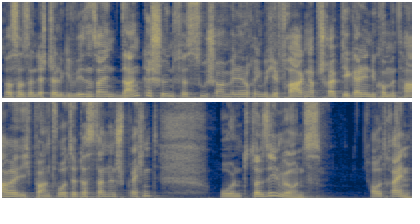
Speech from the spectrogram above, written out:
das soll es an der Stelle gewesen sein. Dankeschön fürs Zuschauen. Wenn ihr noch irgendwelche Fragen habt, schreibt ihr gerne in die Kommentare. Ich beantworte das dann entsprechend. Und dann sehen wir uns. Haut rein.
